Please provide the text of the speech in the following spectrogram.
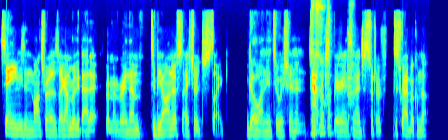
sayings and mantras. Like, I'm really bad at remembering them, to be honest. I should just like go on intuition and sort of experience and I just sort of describe what comes up.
